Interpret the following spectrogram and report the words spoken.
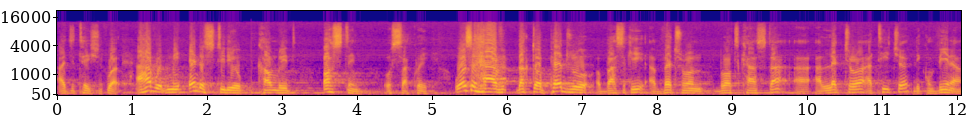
agitation. Well, I have with me in the studio comrade Austin Osakwe. We also have Dr. Pedro Obaseki, a veteran broadcaster, a, a lecturer, a teacher, the convener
